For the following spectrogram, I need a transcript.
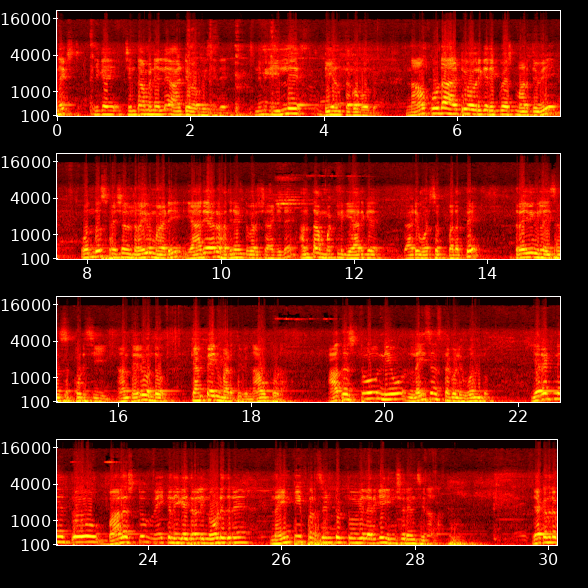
ನೆಕ್ಸ್ಟ್ ಈಗ ಚಿಂತಾಮಣಿಯಲ್ಲೇ ಆರ್ ಟಿ ಆಫೀಸ್ ಇದೆ. ನಿಮಗೆ ಇಲ್ಲೇ ಡಿ ಎಲ್ ತಗೋಬಹುದು ನಾವು ಕೂಡ ಆರ್ ಟಿ ಅವರಿಗೆ ರಿಕ್ವೆಸ್ಟ್ ಮಾಡ್ತೀವಿ. ಒಂದು ಸ್ಪೆಷಲ್ ಡ್ರೈವ್ ಮಾಡಿ, ಯಾರ್ಯಾರು ಹದಿನೆಂಟು ವರ್ಷ ಆಗಿದೆ, ಅಂತ ಮಕ್ಕಳಿಗೆ ಯಾರಿಗೆ ಗಾಡಿ ಓಡಿಸೋಕೆ ಬರುತ್ತೆ ಡ್ರೈವಿಂಗ್ ಲೈಸೆನ್ಸ್ ಕೊಡಿಸಿ ಅಂತೇಳಿ ಒಂದು ಕ್ಯಾಂಪೇನ್ ಮಾಡ್ತೀವಿ ನಾವು ಕೂಡ. ಆದಷ್ಟು ನೀವು ಲೈಸೆನ್ಸ್ ತಗೊಳ್ಳಿ ಒಂದು. ಎರಡನೇದು ಭಾಳಷ್ಟು ವೆಹಿಕಲ್ ಈಗ ಇದರಲ್ಲಿ ನೋಡಿದ್ರೆ ನೈಂಟಿ ಪರ್ಸೆಂಟ್ ಟೂ ವೀಲರ್ಗೆ ಇನ್ಶೂರೆನ್ಸ್ ಇರಲ್ಲ. ಯಾಕಂದ್ರೆ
